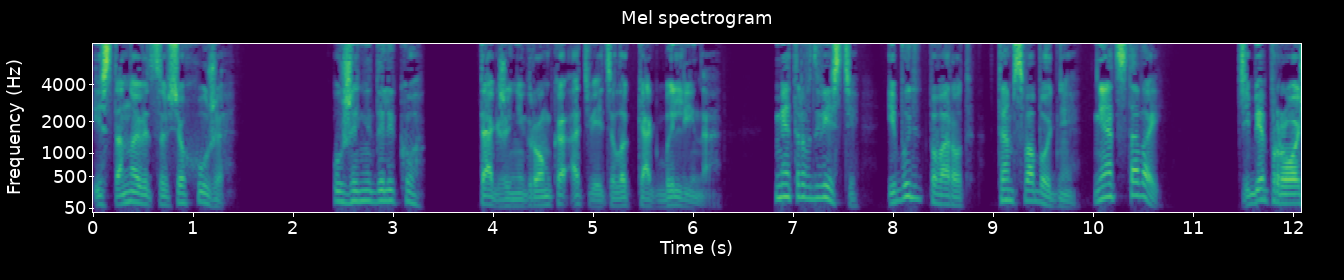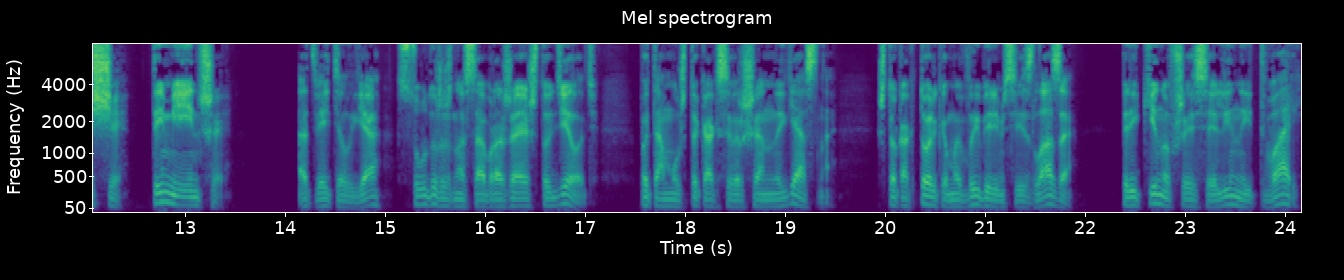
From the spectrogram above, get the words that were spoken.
и становится все хуже. «Уже недалеко», — также негромко ответила как бы Лина. «Метров двести, и будет поворот. Там свободнее. Не отставай». «Тебе проще, ты меньше», — ответил я, судорожно соображая, что делать, потому что как совершенно ясно, что как только мы выберемся из лаза, прикинувшаяся Линой тварь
